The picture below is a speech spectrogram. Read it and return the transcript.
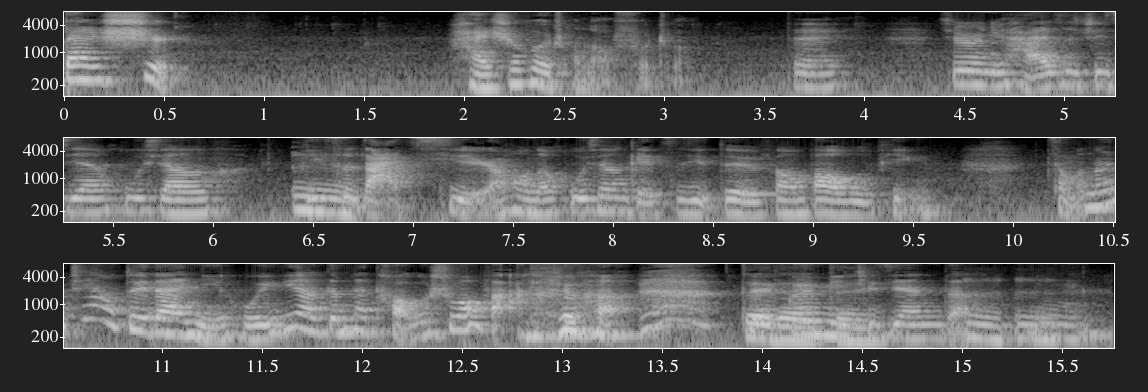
但是还是会重蹈覆辙。对，就是女孩子之间互相。彼此打气，然后呢，互相给自己对方抱不平，怎么能这样对待你？我一定要跟他讨个说法，是吧？对闺蜜之间的，嗯嗯，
